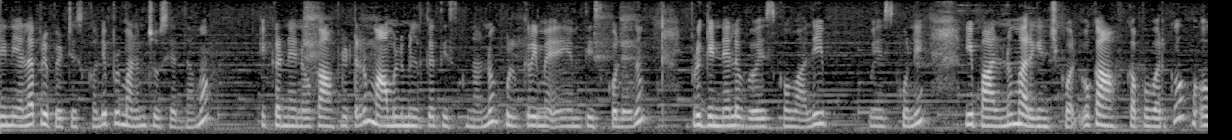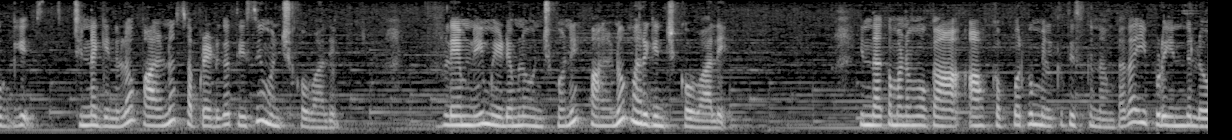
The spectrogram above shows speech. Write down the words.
దీన్ని ఎలా ప్రిపేర్ చేసుకోవాలి? ఇప్పుడు మనం చూసేద్దాము. ఇక్కడ నేను ఒక హాఫ్ లీటర్ మామూలు మిల్క్ తీసుకున్నాను. ఫుల్ క్రీమ్ ఏం తీసుకోలేదు. ఇప్పుడు గిన్నెలో వేసుకోవాలి. వేసుకొని ఈ పాలను మరిగించుకోవాలి. ఒక హాఫ్ కప్ వరకు ఒక చిన్న గిన్నెలో పాలను సపరేట్గా తీసి ఉంచుకోవాలి. ఫ్లేమ్ని మీడియంలో ఉంచుకొని పాలను మరిగించుకోవాలి. ఇందాక మనం ఒక హాఫ్ కప్ వరకు మిల్క్ తీసుకున్నాం కదా ఇప్పుడు ఇందులో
